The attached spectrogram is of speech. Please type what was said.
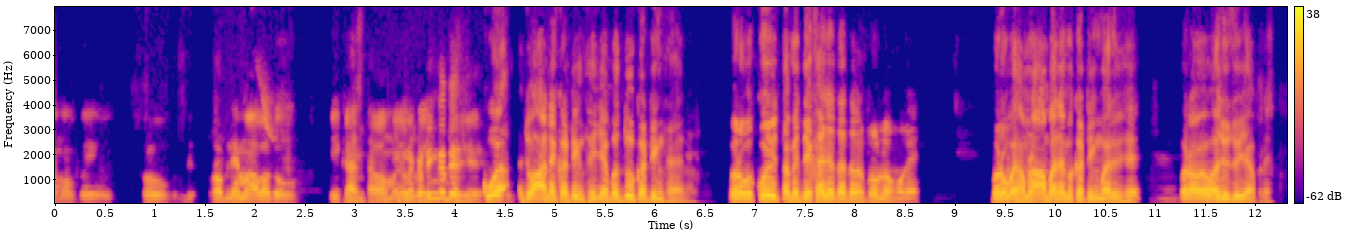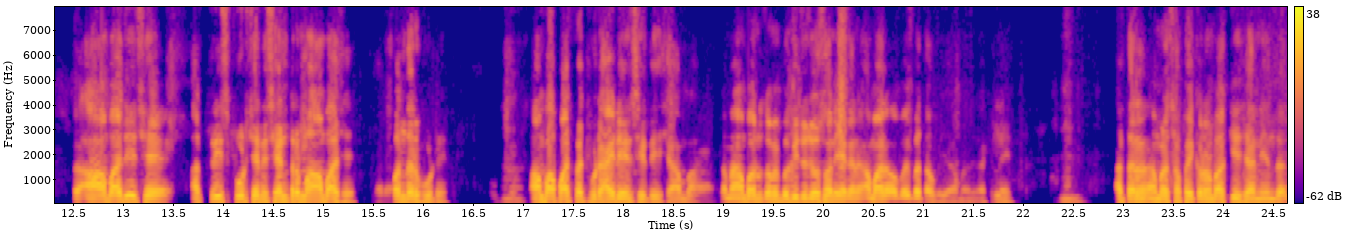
આમાં કોઈ પ્રોબ્લેમ આવે કે વિકાસ થવામાં કટિંગ કરી છે. કોઈ જો આને કટિંગ થઈ જાય બધું કટિંગ થાય ને બરોબર? કોઈ તમે દેખા જતા તમને પ્રોબ્લેમ વગર. બરોબર હમણાં આંબાને અમે કટિંગ માર્યું છે. બરાબર બાજુ જોઈએ આપણે. તો આ આંબાજી છે આ ત્રીસ ફૂટ છે એની સેન્ટરમાં આંબા છે પંદર ફૂટે. આંબા પાંચ પાંચ ફૂટ હાઈ ડેન્સિટી છે આંબા. તમે આંબાનું તમે બગીચો જોશો ને અમારે હવે બતાવો અમારે આખી લાઈન અત્યારે અમારે સફાઈ કરવાનું બાકી છે આની અંદર.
